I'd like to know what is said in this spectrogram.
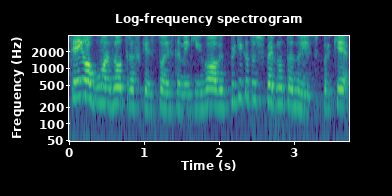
Tem algumas outras questões também que envolvem. Por que, que eu estou te perguntando isso? Porque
